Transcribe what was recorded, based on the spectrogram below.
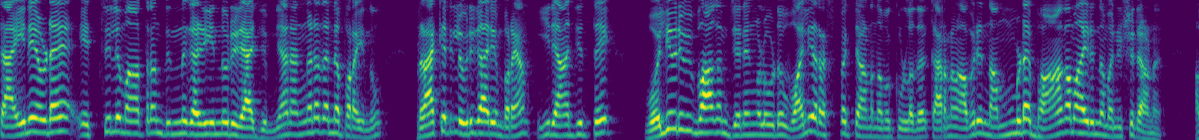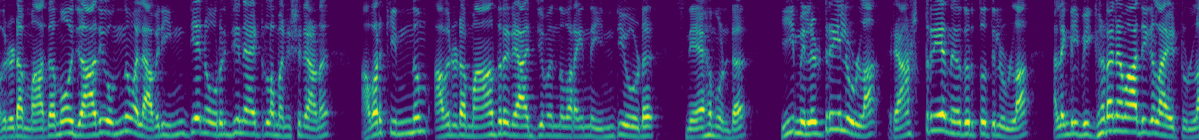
ചൈനയുടെ എച്ചിൽ മാത്രം തിന്നു കഴിയുന്ന ഒരു രാജ്യം. ഞാൻ അങ്ങനെ തന്നെ പറയുന്നു. ബ്രാക്കറ്റിൽ ഒരു കാര്യം പറയാം. ഈ രാജ്യത്തെ വലിയൊരു വിഭാഗം ജനങ്ങളോട് വലിയ റെസ്പെക്റ്റ് ആണ് നമുക്കുള്ളത്. കാരണം അവർ നമ്മുടെ ഭാഗമായിരുന്ന മനുഷ്യരാണ്. അവരുടെ മതമോ ജാതിയോ ഒന്നുമല്ല. അവർ ഇന്ത്യൻ ഒറിജിൻ ആയിട്ടുള്ള മനുഷ്യരാണ്. അവർക്ക് ഇന്നും അവരുടെ മാതൃരാജ്യം എന്ന് പറയുന്ന ഇന്ത്യയോട് സ്നേഹമുണ്ട്. ഈ മിലിറ്ററിയിലുള്ള രാഷ്ട്രീയ നേതൃത്വത്തിലുള്ള അല്ലെങ്കിൽ വിഘടനവാദികളായിട്ടുള്ള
